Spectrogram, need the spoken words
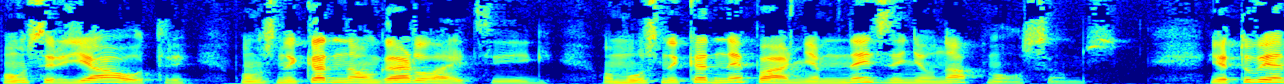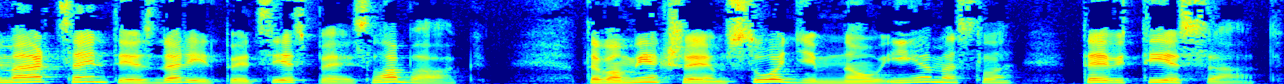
Mums ir jautri, mums nekad nav garlaicīgi, un mūs nekad nepārņem neziņa un apmulsums. Ja tu vienmēr centies darīt pēc iespējas labāk, tavam iekšējam soģim nav iemesla tevi tiesāt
